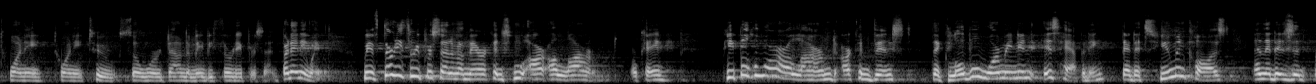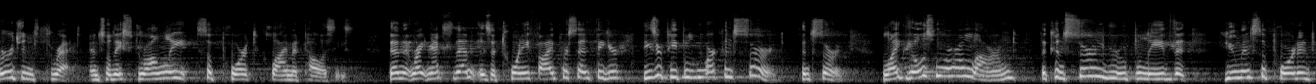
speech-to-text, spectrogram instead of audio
2022. So we're down to maybe 30%. But anyway, we have 33% of Americans who are alarmed, okay? People who are alarmed are convinced that global warming is happening, that it's human caused, and that it is an urgent threat. And so they strongly support climate policies. Then right next to them is a 25% figure. These are people who are concerned, concerned. Like those who are alarmed, the concerned group believe that human supported,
